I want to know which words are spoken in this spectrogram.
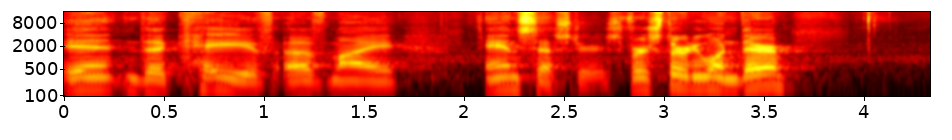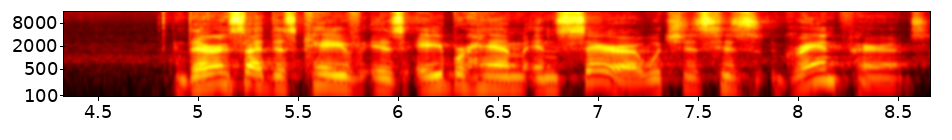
in the cave of my ancestors. Verse 31 there, there inside this cave is Abraham and Sarah, which is his grandparents.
